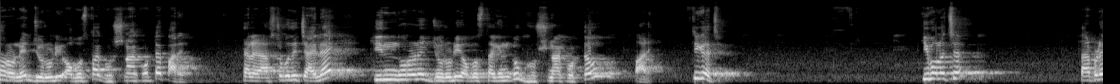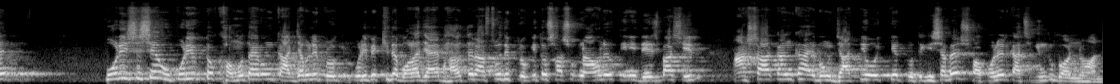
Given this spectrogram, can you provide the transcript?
ধরনের জরুরি অবস্থা ঘোষণা করতে পারেন তাহলে রাষ্ট্রপতি চাইলে তিন ধরনের জরুরি অবস্থা কিন্তু ঘোষণা করতেও পারে। ঠিক আছে? কি বলেছে? তারপরে পরিশেষে উপরিউক্ত ক্ষমতা এবং কার্যাবলীর প্র- পরিপ্রেক্ষিতে বলা যায়, ভারতের রাষ্ট্রপতি প্রকৃত শাসক না হলেও তিনি দেশবাসীর আশা, আকাঙ্ক্ষা এবং জাতীয় ঐক্যের প্রতীক হিসাবে সকলের কাছে কিন্তু গণ্য হন।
